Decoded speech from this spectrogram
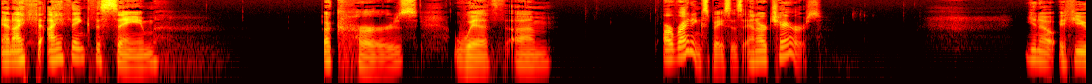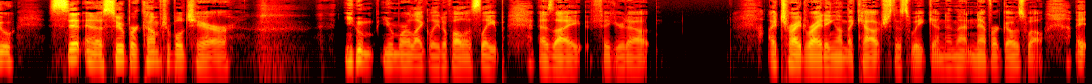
And I th- I think the same occurs with um, our writing spaces and our chairs. You know, if you sit in a super comfortable chair, you you're more likely to fall asleep as I figured out. I tried writing on the couch this weekend and that never goes well. I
